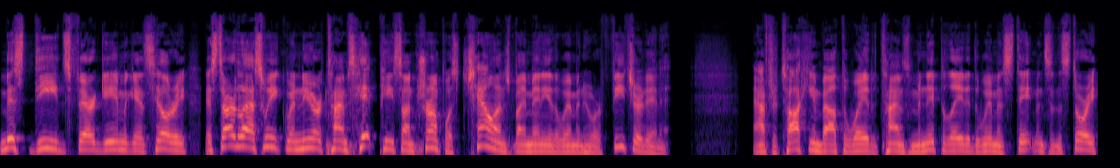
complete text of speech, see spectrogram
misdeeds fair game against Hillary. It started last week when New York Times hit piece on Trump was challenged by many of the women who were featured in it. After talking about the way the Times manipulated the women's statements in the story,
